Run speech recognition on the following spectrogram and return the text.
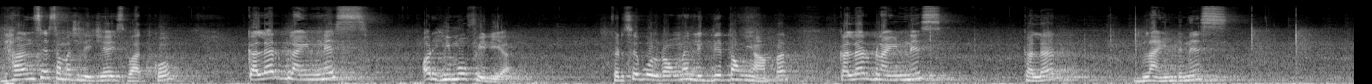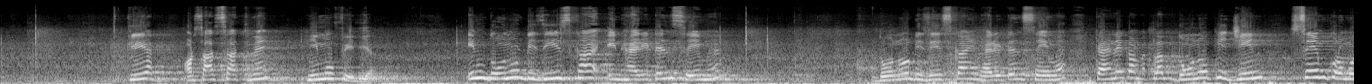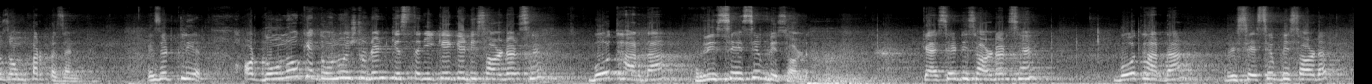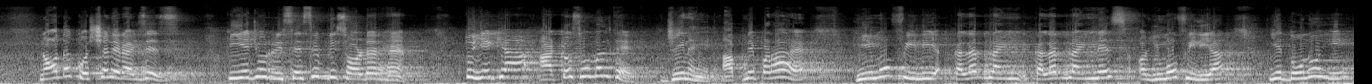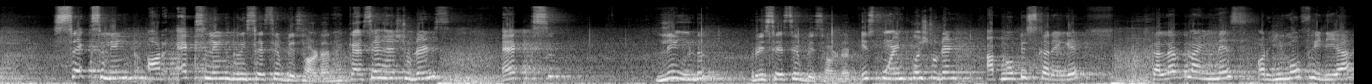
ध्यान से समझ लीजिए इस बात को। कलर ब्लाइंडनेस और हीमोफीलिया फिर से बोल रहा हूँ, मैं लिख देता हूँ यहाँ पर colour blindness colour blindness clear और साथ साथ में हीमोफीलिया इन दोनों डिज़ीज़ का इनहेरिटेंस सेम है. दोनों डिज़ीज़ का इनहेरिटेंस सेम है. कहने का मतलब दोनों की जीन सेम क्रोमोजोम पर प्रेजेंट है. इज़ इट क्लियर और दोनों के दोनों स्टूडेंट किस तरीके के डिसऑर्डर्स हैं? Both are the recessive disorder कैसे डिसऑर्डर्स हैं? Both are the recessive disorder now the question arises कि ये जो रिसेसिव डिसऑर्डर हैं तो ये क्या आटोसोमल थे? जी नहीं। आपने पढ़ा है haemophilia colour blind colour blindness और हीमोफीलिया ये दोनों ही सेक्स लिंक्ड और एक्स लिंक्ड रिसेसिव डिसऑर्डर है। कैसे हैं students X linked recessive disorder इस पॉइंट को स्टूडेंट आप नोटिस करेंगे। कलर ब्लाइंडनेस और हीमोफीलिया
